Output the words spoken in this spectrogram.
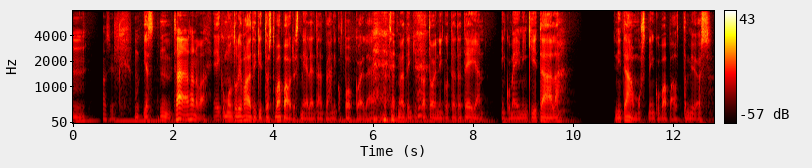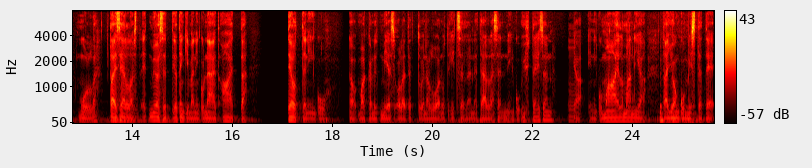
Mm. asiassa. Ja, s- mm. Sano, sano vaan. Ei kun mulla tuli vaan jotenkin tuosta vapaudesta mieleen, tämä nyt vähän niinku pokkoilee, mutta sitten mä jotenkin katsoin niinku tätä teidän niinku meininkiä täällä, niin tää on musta niinku vapautta myös mulle. Tai sellaista, että myös, että jotenkin mä niinku näen, että, ah, että te olette niinku, no vaikka nyt mies oletettuina luonut itsellenne tällaisen niinku yhteisön Mm. ja niinku maailman ja, tai jonkun, mistä te,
